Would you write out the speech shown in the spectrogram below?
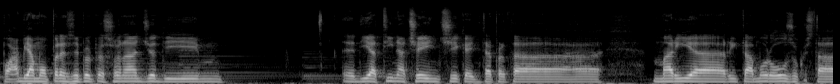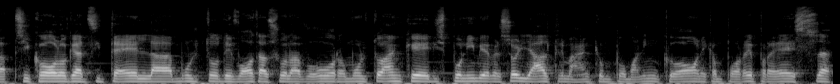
Poi abbiamo per esempio il personaggio di, eh, di Atina Cenci che interpreta Maria Rita Amoroso, questa psicologa zitella, molto devota al suo lavoro, molto anche disponibile verso gli altri, ma anche un po' malinconica, un po' repressa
